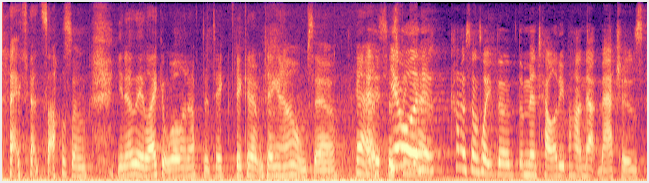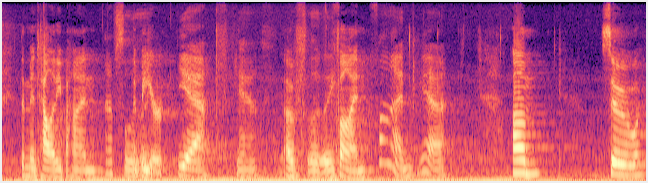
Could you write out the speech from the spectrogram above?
like, that's awesome. You know, they like it well enough to take pick it up and take it home. So yeah, it's, it's yeah, well, good. and it kind of sounds like the, the mentality behind that matches the mentality behind Absolutely. the beer Yeah, yeah. of Absolutely. fun. Fun, yeah. Um, so,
